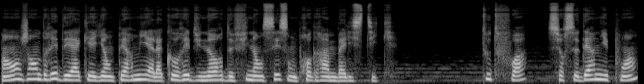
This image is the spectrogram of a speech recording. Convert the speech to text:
a engendré des hacks ayant permis à la Corée du Nord de financer son programme balistique. Toutefois, sur ce dernier point,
